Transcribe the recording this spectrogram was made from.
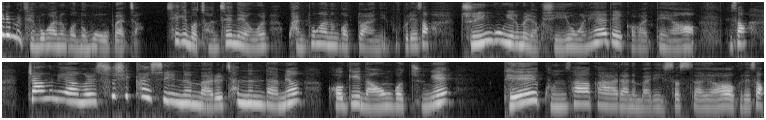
이름을 제목하는 건 너무 오바죠. 책이 뭐 전체 내용을 관통하는 것도 아니고 그래서 주인공 이름을 역시 이용을 해야 될 것 같아요. 그래서 짱리앙을 수식할 수 있는 말을 찾는다면 거기 나온 것 중에 대군사가라는 말이 있었어요. 그래서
